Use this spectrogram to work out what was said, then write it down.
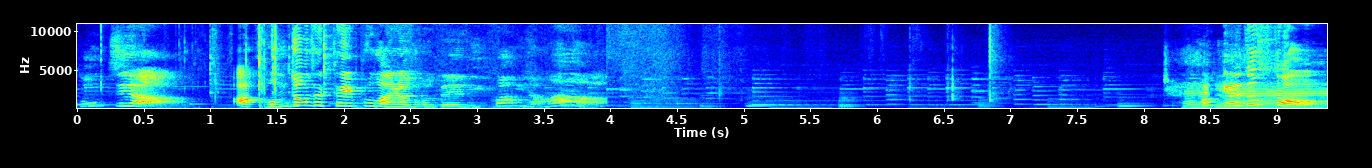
꽁찌야. 아 검정색 테이프가 아니라 저거 내 립밤이잖아. 아 깨졌어.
